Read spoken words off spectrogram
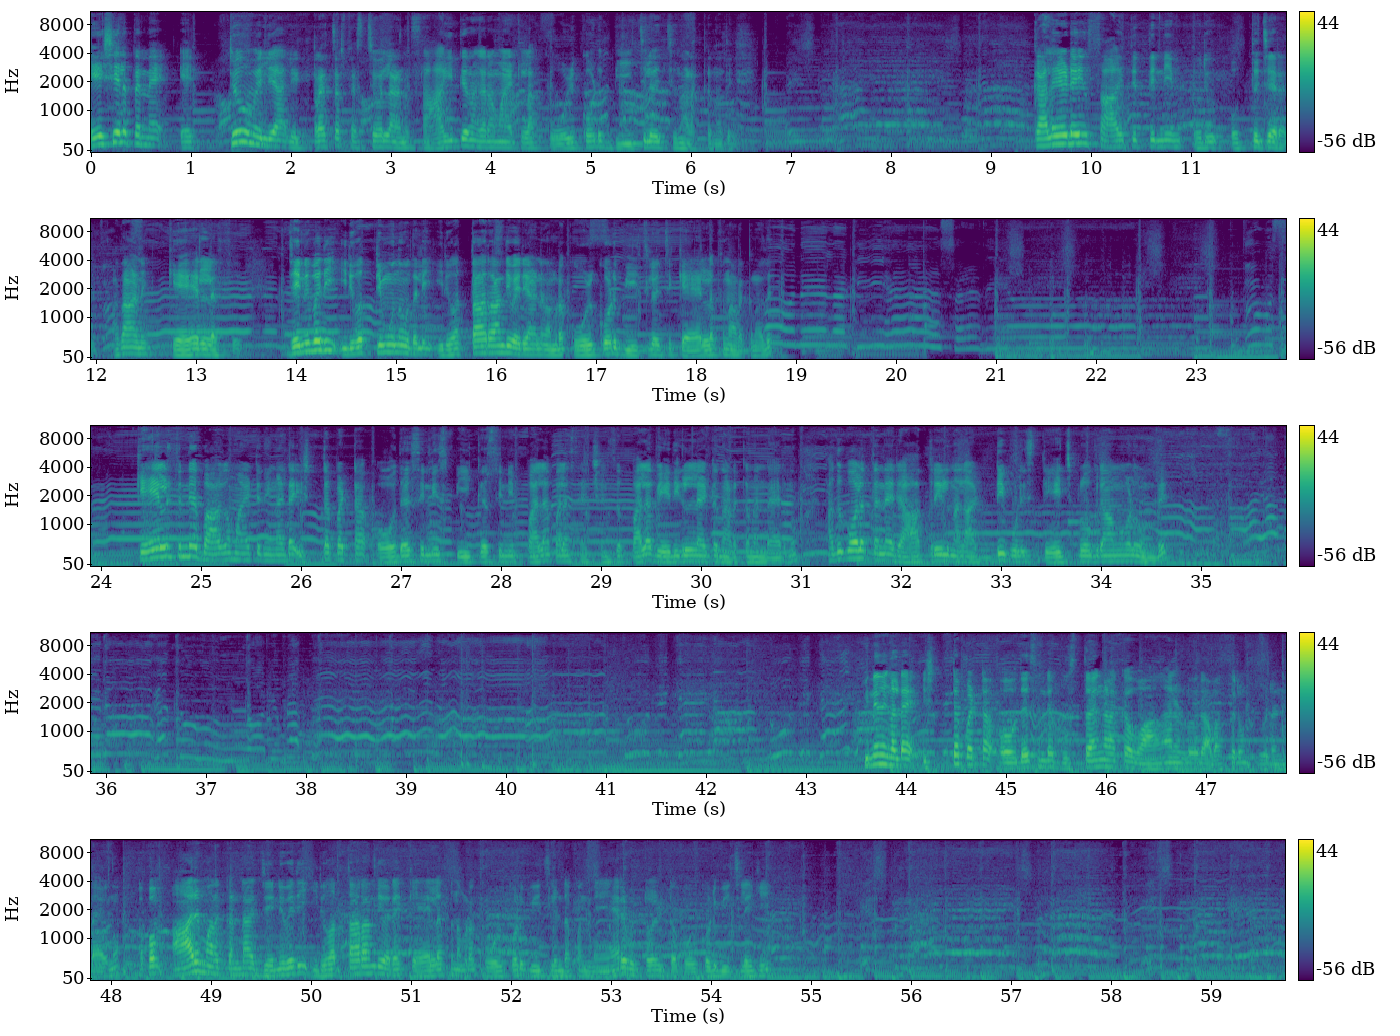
ഏഷ്യയിലെ തന്നെ ഏറ്റവും വലിയ ലിറ്ററേച്ചർ ഫെസ്റ്റിവലാണ് സാഹിത്യ നഗരമായിട്ടുള്ള കോഴിക്കോട് ബീച്ചിൽ വെച്ച് നടക്കുന്നത്. കലയുടെയും സാഹിത്യത്തിന്റെയും ഒരു ഒത്തുചേരൽ അതാണ് കെ എൽ എഫ് ജനുവരി ഇരുപത്തിമൂന്ന് മുതൽ ഇരുപത്തി ആറാം തീയതി വരെയാണ് നമ്മുടെ കോഴിക്കോട് ബീച്ചിൽ വെച്ച് കെ എൽ എഫ് നടക്കുന്നത്. കെ എൽ ഭാഗമായിട്ട് നിങ്ങളുടെ ഇഷ്ടപ്പെട്ട ഓതേഴ്സിന്റെയും സ്പീക്കേഴ്സിന്റെയും പല പല സെക്ഷൻസ് പല വേദികളിലായിട്ട് നടക്കുന്നുണ്ടായിരുന്നു അതുപോലെ തന്നെ രാത്രിയിൽ നല്ല അടിപൊളി സ്റ്റേജ് പ്രോഗ്രാമുകളും ഉണ്ട് പിന്നെ നിങ്ങളുടെ ഇഷ്ടപ്പെട്ട ഓതേഴ്സിന്റെ പുസ്തകങ്ങളൊക്കെ വാങ്ങാനുള്ള ഒരു അവസരം ഇവിടെ ഉണ്ടായിരുന്നു. അപ്പം ആരും മറക്കണ്ട ജനുവരി ഇരുപത്തി ആറാം തീയതി വരെ കെ എൽ എഫ് നമ്മുടെ കോഴിക്കോട് ബീച്ചിലുണ്ട് അപ്പം നേരെ വിട്ടോളിട്ടോ കോഴിക്കോട് ബീച്ചിലേക്ക്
